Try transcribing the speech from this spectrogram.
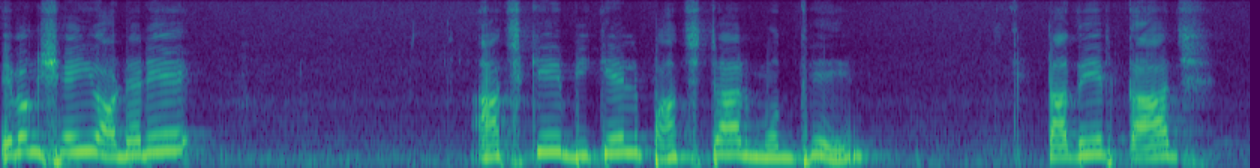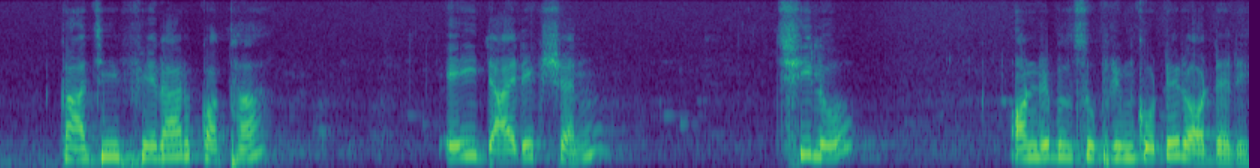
এবং সেই অর্ডারে আজকে বিকেল পাঁচটার মধ্যে তাদের কাজ, কাজে ফেরার কথা এই ডাইরেকশন ছিল অনারেবল সুপ্রিম কোর্টের অর্ডারে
